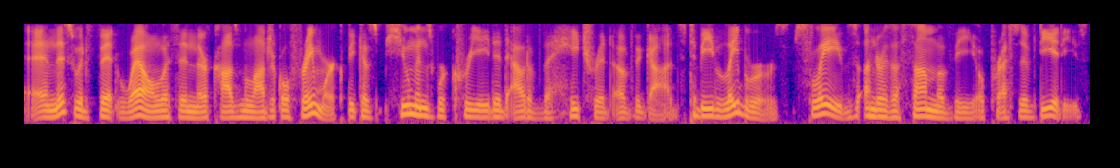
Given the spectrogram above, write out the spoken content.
And this would fit well within their cosmological framework because humans were created out of the hatred of the gods, to be laborers, slaves under the thumb of the oppressive deities.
